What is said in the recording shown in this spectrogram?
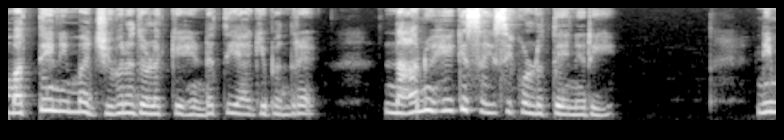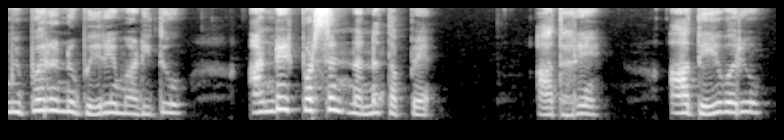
ಮತ್ತೆ ನಿಮ್ಮ ಜೀವನದೊಳಕ್ಕೆ ಹೆಂಡತಿಯಾಗಿ ಬಂದರೆ ನಾನು ಹೇಗೆ ಸಹಿಸಿಕೊಳ್ಳುತ್ತೇನೆ ರೀ? ನಿಮ್ಮಿಬ್ಬರನ್ನು ಬೇರೆ ಮಾಡಿದ್ದು ಹಂಡ್ರೆಡ್ ಪರ್ಸೆಂಟ್ ನನ್ನ ತಪ್ಪೆ. ಆದರೆ ಆ ದೇವರು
